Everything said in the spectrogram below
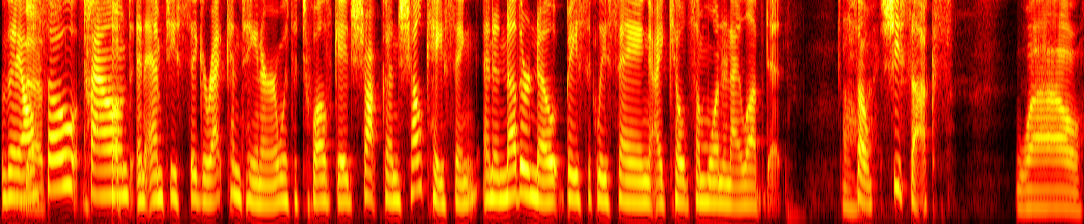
They That's- also found an empty cigarette container with a 12 gauge shotgun shell casing and another note basically saying, I killed someone and I loved it. Oh So she sucks. Wow.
